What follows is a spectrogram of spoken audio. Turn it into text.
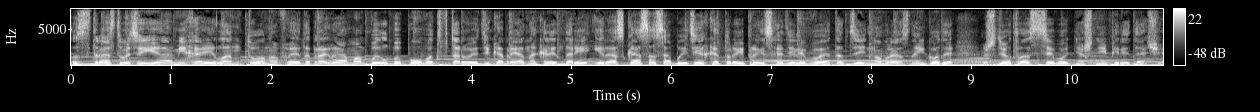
Здравствуйте, я Михаил Антонов. Эта программа «Был бы повод» 2 декабря на календаре и рассказ о событиях, которые происходили в этот день, но в разные годы, ждет вас сегодняшняя передача.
